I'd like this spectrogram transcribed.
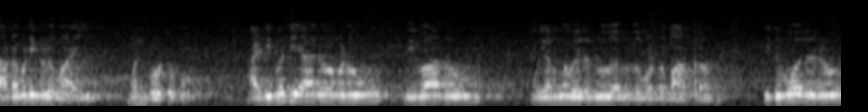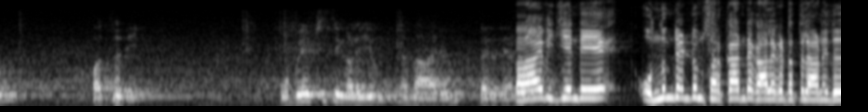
നടപടികളുമായി മുൻപോട്ട് പോകും. അഴിമതി ആരോപണവും വിവാദവും ഉയർന്നു വരുന്നു എന്നതുകൊണ്ട് മാത്രം ഇതുപോലൊരു പദ്ധതി ഉപേക്ഷിച്ച് കളയും എന്നാരും കരുതേണ്ട. പിണറായി വിജയന്റെ ഒന്നും രണ്ടും സർക്കാരിന്റെ കാലഘട്ടത്തിലാണ് ഇത്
